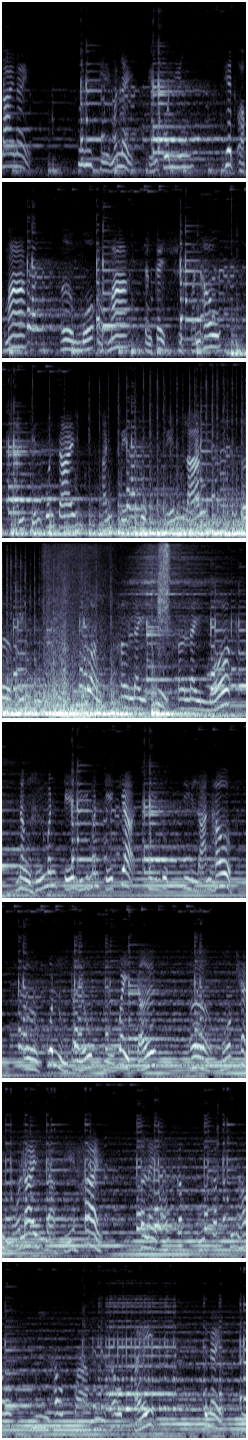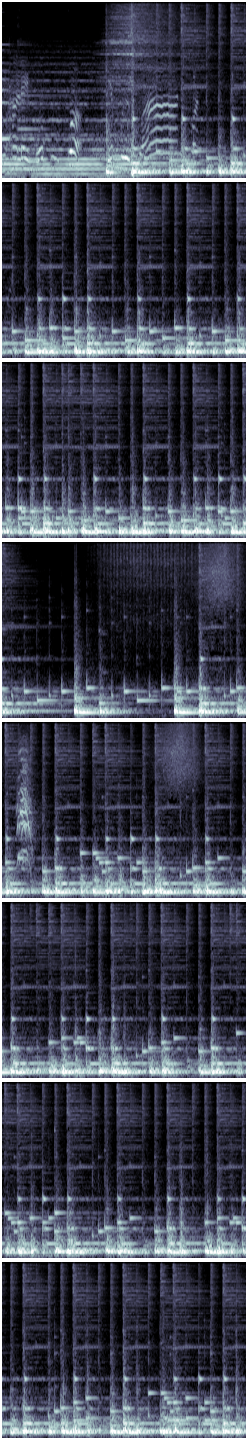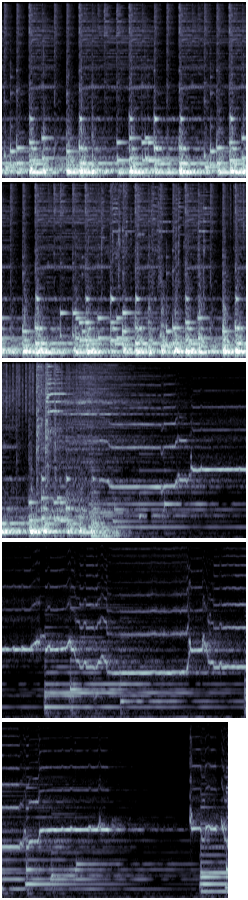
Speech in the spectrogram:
ลายในปืนตีมันในเปลี่ยนคนยิงเฮ็ดออกมา เออหมออกมาจังใกล้สิบปันเฮาอันเป็นคนใจ อันเป็นลูกเป็นหลาน เออเป็นช่วงเฮาไลที่เฮาไลหมอนั่งหือมันเตหลีมันเตแก่ตีลูกตีหลานเฮาเออคนหนุ่มตะเลวอยู่ไว้เจอเออ หมอแค่นหมอไล่อย่าเสียให้ก็เลยเอากับหูกับ เ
